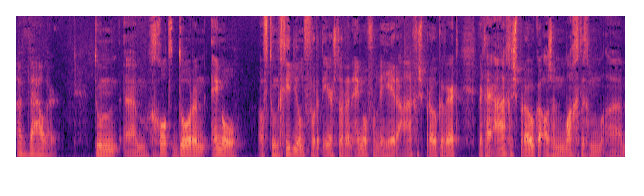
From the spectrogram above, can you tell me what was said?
of valor. Toen ehm, God door een engel, of toen Gideon voor het eerst door een engel van de Heer aangesproken werd, werd hij aangesproken als een, machtig, ehm,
